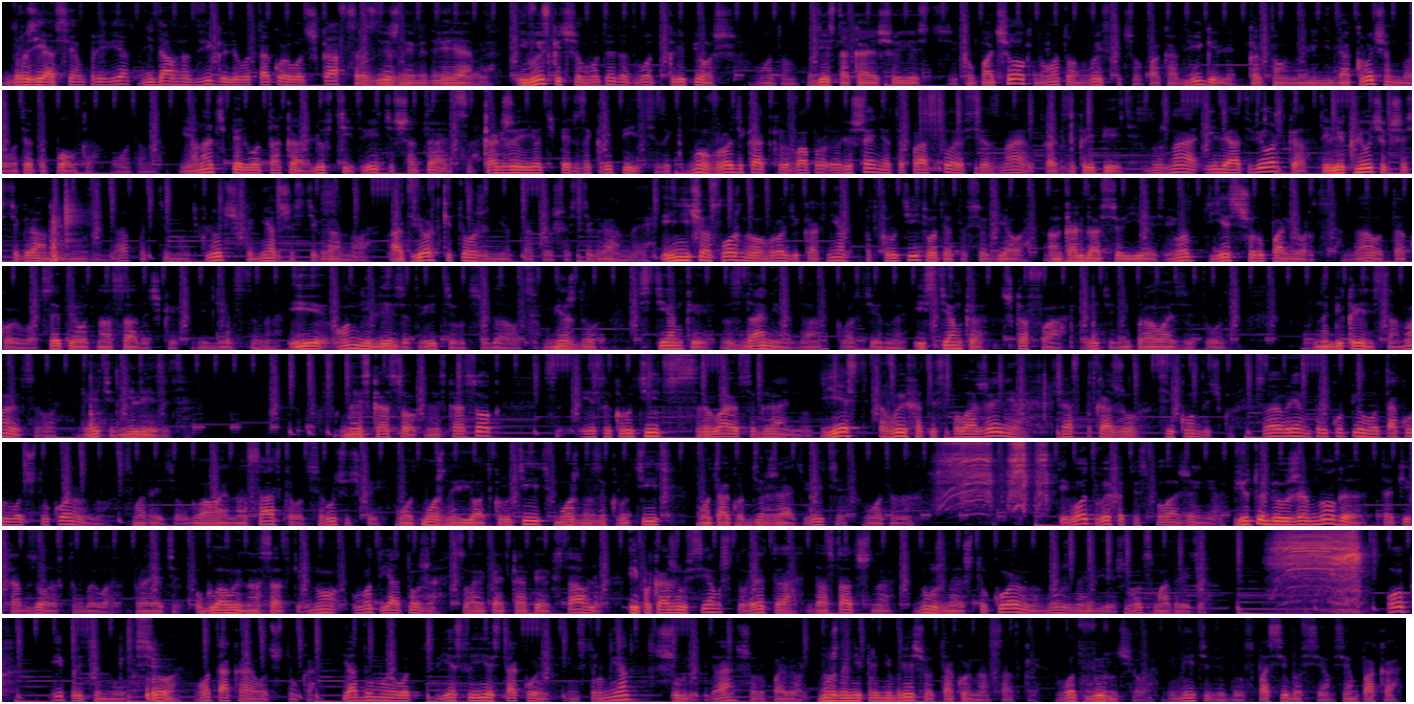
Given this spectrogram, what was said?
Друзья, всем привет! Недавно двигали вот такой вот шкаф с раздвижными дверями. И выскочил вот этот вот крепеж. Вот он. Здесь такая еще есть колпачок, но вот он выскочил, пока двигали. Как-то он или не докручен был. Вот эта полка. Вот она. И она теперь вот такая, люфтит. Видите, шатается. Как же ее теперь закрепить? Зак... Ну, вроде как вопрос... решение-то простое, все знают, как закрепить. Нужна или отвертка, или ключик шестигранный нужен, да, подтянуть. Ключика нет шестигранного. Отвертки тоже нет такой шестигранной. И ничего сложного вроде как нет. Подкрутить вот это все дело, а, когда все есть. И вот есть шуруповерт, да, вот такой вот, с этой вот насадочкой единственное. И он не лезет, видите, вот сюда вот, между стенкой здания, да, квартирной, и стенка шкафа, видите, не пролазит, вот. На бикрень становится, вот, видите, не лезет наискосок, наискосок, если крутить, срываются грани. Есть выход из положения, сейчас покажу, секундочку. В свое время прикупил вот такую вот штуковину, смотрите, угловая насадка, вот с ручечкой. Вот, можно ее открутить, можно закрутить, вот так вот держать, видите, вот она. И вот выход из положения. В ютубе уже много таких обзоров там было про эти угловые насадки. Но вот я тоже свои 5 копеек ставлю и покажу всем, что это достаточно нужная штуковина, нужная вещь. Вот смотрите. Оп, и притянул. Все, вот такая вот штука. Я думаю, вот если есть такой инструмент, шурик, да, шуруповерт, нужно не пренебречь вот такой насадкой. Вот выручила. Имейте в виду. Спасибо всем. Всем пока.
